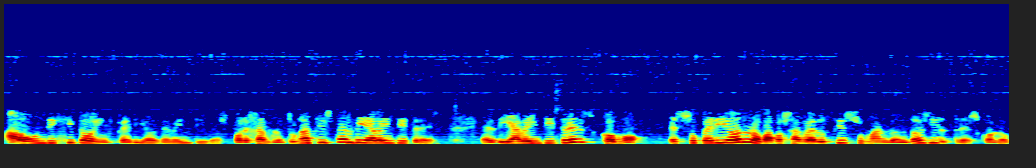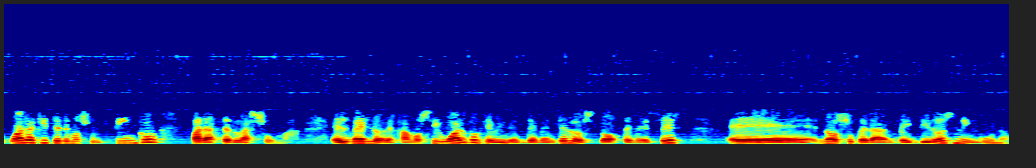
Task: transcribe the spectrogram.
a un dígito inferior de 22. Por ejemplo, tú naciste el día 23. El día 23, como es superior, lo vamos a reducir sumando el 2 y el 3, con lo cual aquí tenemos un 5 para hacer la suma. El mes lo dejamos igual porque evidentemente los 12 meses eh, no superan 22 ninguno.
